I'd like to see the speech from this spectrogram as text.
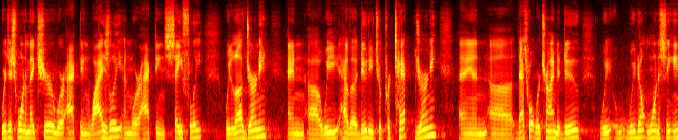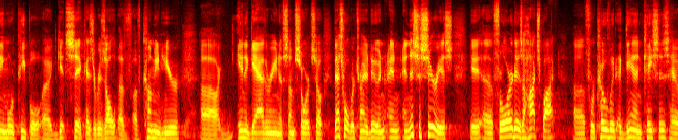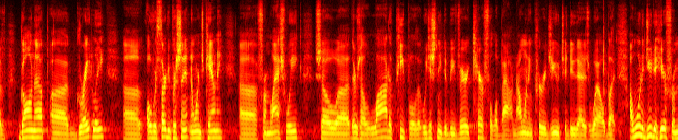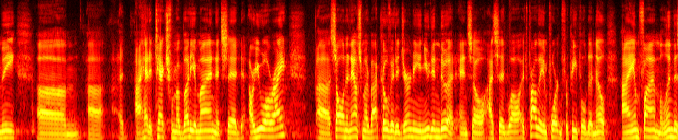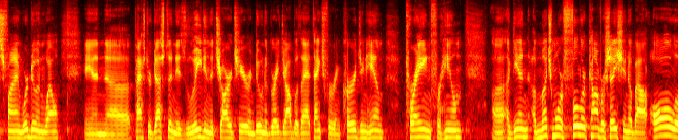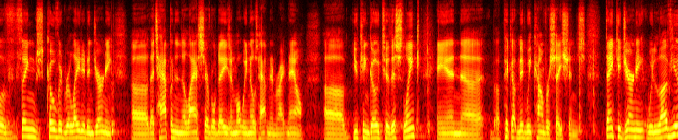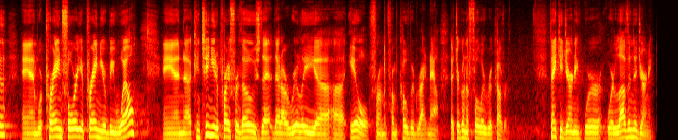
We just want to make sure we're acting wisely and we're acting safely. We love Journey and uh, we have a duty to protect Journey, and uh, that's what we're trying to do we, we don't want to see any more people uh, get sick as a result of, of coming here uh, in a gathering of some sort. So that's what we're trying to do. And, and, and this is serious. Uh, Florida is a hot spot uh, for COVID. Again, cases have gone up uh, greatly uh, over 30% in Orange County uh, from last week. So uh, there's a lot of people that we just need to be very careful about, and I want to encourage you to do that as well. But I wanted you to hear from me. Um, uh, I had a text from a buddy of mine that said, Are you all right? Uh, saw an announcement about COVID at Journey and you didn't do it. And so I said, well, it's probably important for people to know I am fine, Melinda's fine, we're doing well. And uh, Pastor Dustin is leading the charge here and doing a great job with that. Thanks for encouraging him, praying for him. Uh, again, a much more fuller conversation about all of things COVID related and Journey uh, that's happened in the last several days and what we know is happening right now. Uh, you can go to this link and uh, uh, pick up midweek conversations. Thank you, Journey. We love you and we're praying for you, praying you'll be well. And uh, continue to pray for those that, that are really ill from, from COVID right now, that they're going to fully recover. Thank you, Journey. We're, we're loving the journey.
